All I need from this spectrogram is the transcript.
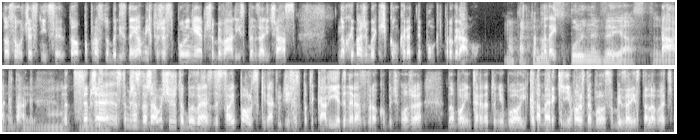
to są uczestnicy. To po prostu byli znajomi, którzy wspólnie przebywali, spędzali czas, no chyba, że był jakiś konkretny punkt programu. No tak, to był naj... wspólny wyjazd. Tak, tak. No, no, z, tym, że, z tym, że zdarzało się, że to były wyjazdy z całej Polski, tak? Ludzie się spotykali jedyny raz w roku być może, no bo internetu nie było i kamerki nie można było sobie zainstalować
